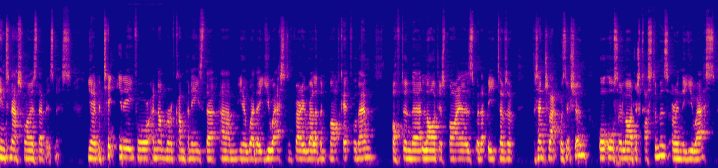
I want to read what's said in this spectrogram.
internationalize their business you know, particularly for a number of companies that, um, you know, where the US is a very relevant market for them. Often their largest buyers, whether that be in terms of potential acquisition or also largest customers, are in the US.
